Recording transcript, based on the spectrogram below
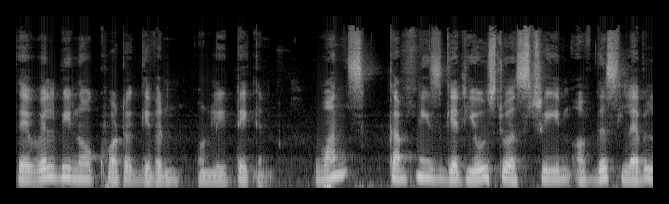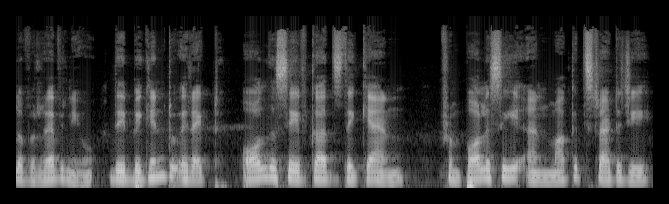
there will be no quarter given, only taken. Once companies get used to a stream of this level of revenue, they begin to erect all the safeguards they can from policy and market strategy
